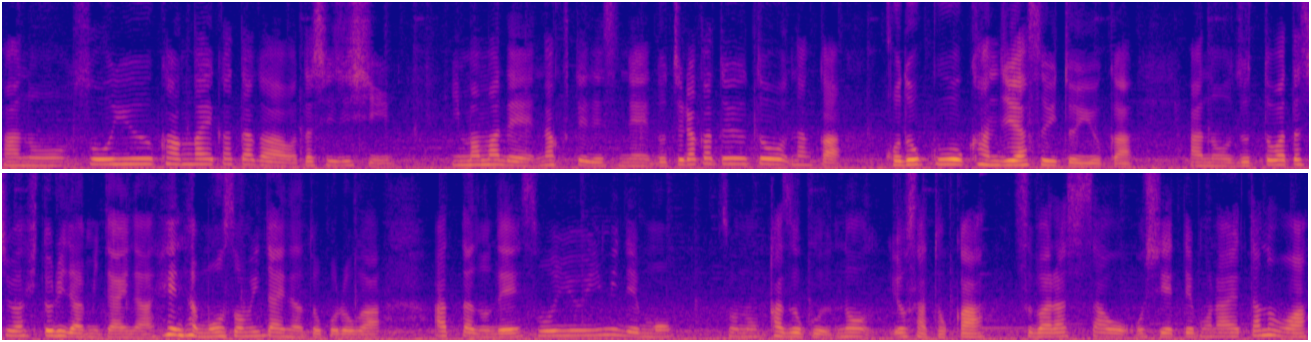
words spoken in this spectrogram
あのそういう考え方が私自身今までなくてですねどちらかというとなんか孤独を感じやすいというかあのずっと私は一人だみたいな変な妄想みたいなところがあったのでそういう意味でもその家族の良さとか素晴らしさを教えてもらえたのはやっ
